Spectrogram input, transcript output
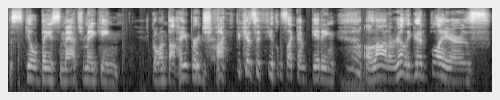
the skill-based matchmaking go into hyperdrive because it feels like I'm getting a lot of really good players.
